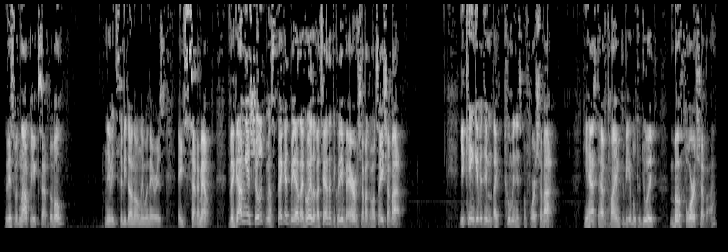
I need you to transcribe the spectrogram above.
This would not be acceptable. Maybe it's to be done only when there is a set amount. You can't give it to him like two minutes before Shabbat. He has to have time to be able to do it before Shabbat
